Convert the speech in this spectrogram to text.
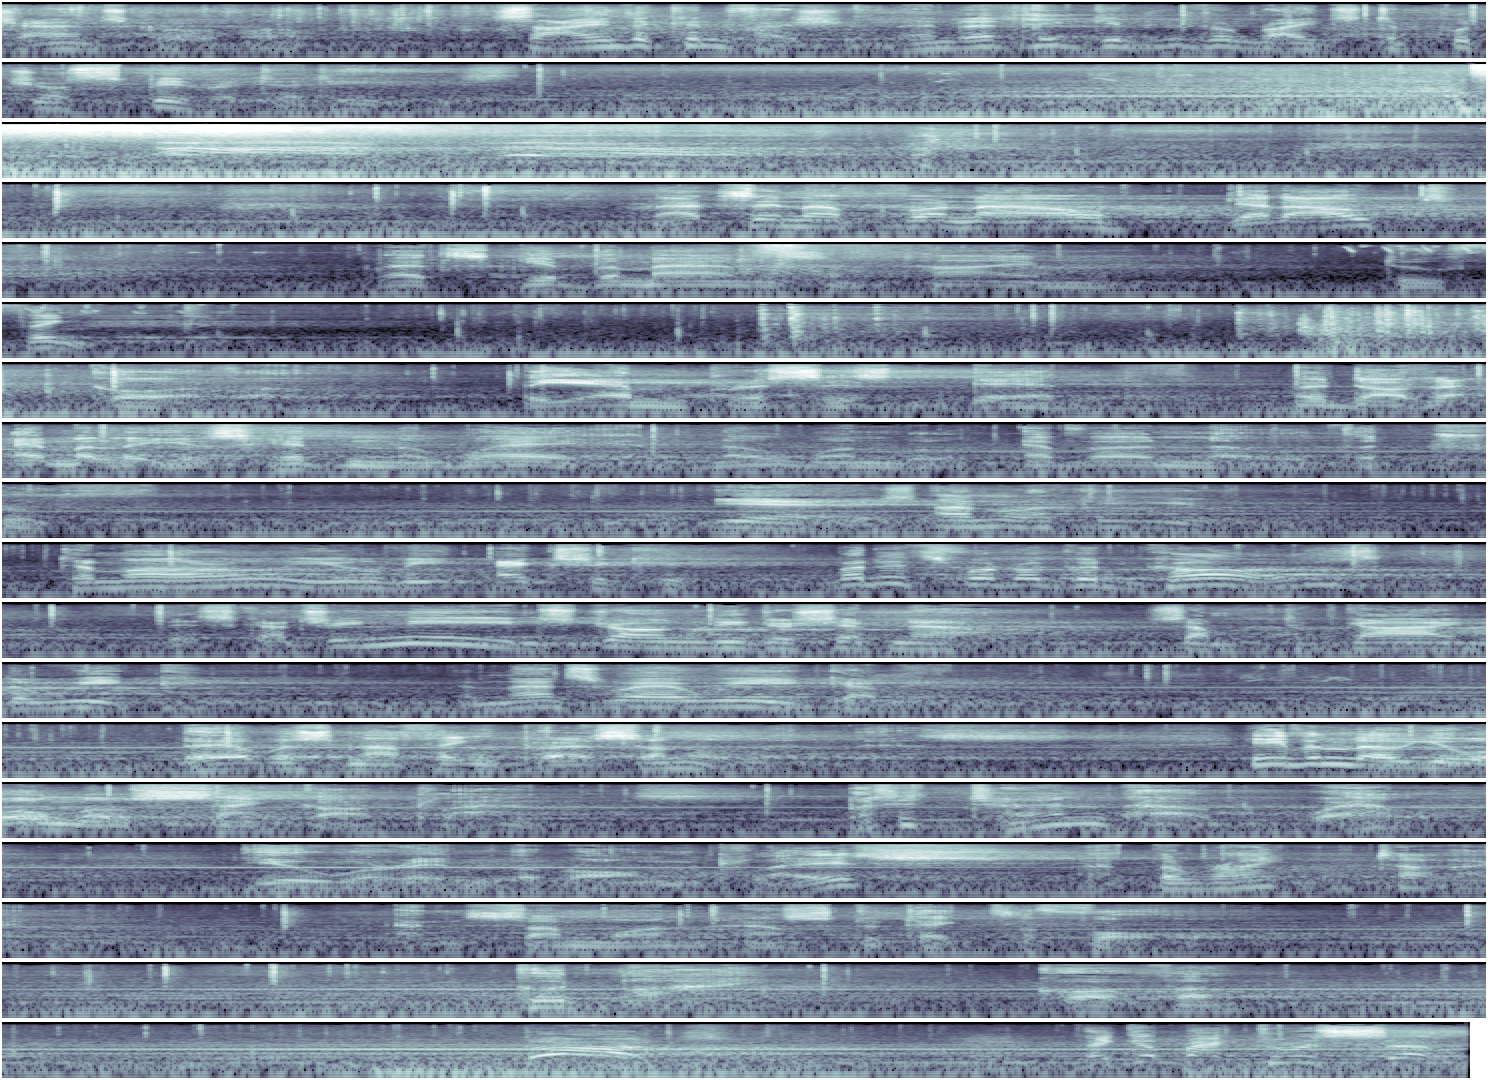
chance, Corvo. Sign the confession, and let me give you the rites to put your spirit at ease. That's enough for now. Get out. Let's give the man some time to think. Corvo, the Empress is dead. Her daughter Emily is hidden away, and no one will ever know the truth. Yes, unlucky you. Tomorrow you'll be executed, but it's for a good cause. This country needs strong leadership now, someone to guide the weak. And that's where we come in. There was nothing personal in this, even though you almost sank our plans. But it turned out well. You were in the wrong place at the right time, and someone has to take the fall. Goodbye, Corvo. Guards! Take him back to his cell.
